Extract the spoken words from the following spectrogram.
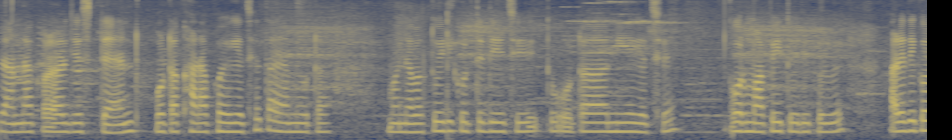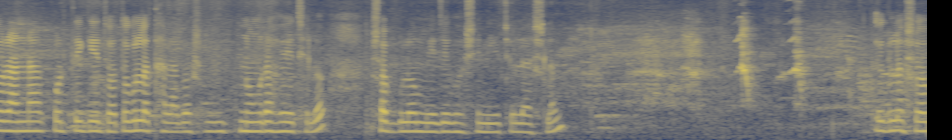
রান্না করার যে স্ট্যান্ড, ওটা খারাপ হয়ে গেছে, তাই আমি ওটা মানে আবার তৈরি করতে দিয়েছি, তো ওটা নিয়ে গেছে। ওর মাপেই তৈরি করবে। আর এদিকেও রান্না করতে গিয়ে যতগুলো থালা বাসন নোংরা হয়েছিল, সবগুলো মেজে ঘষে নিয়ে চলে আসলাম। এগুলো সব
